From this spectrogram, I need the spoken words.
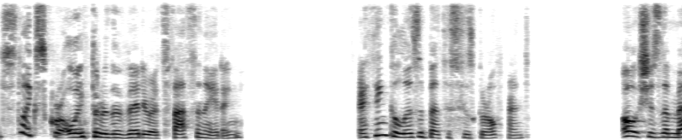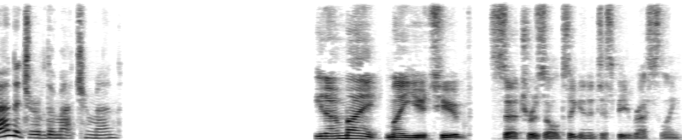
Just like scrolling through the video, it's fascinating. I think Elizabeth is his girlfriend. Oh, she's the manager of the Macho Man. You know, my my YouTube search results are going to just be wrestling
